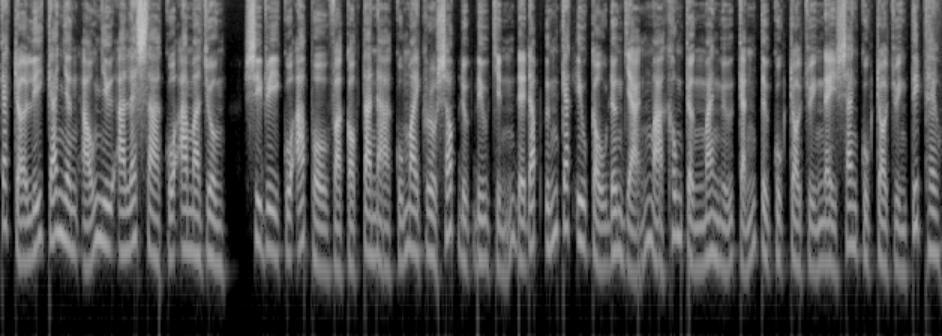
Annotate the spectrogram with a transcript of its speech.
Các trợ lý cá nhân ảo như Alexa của Amazon, Siri của Apple và Cortana của Microsoft được điều chỉnh để đáp ứng các yêu cầu đơn giản mà không cần mang ngữ cảnh từ cuộc trò chuyện này sang cuộc trò chuyện tiếp theo.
